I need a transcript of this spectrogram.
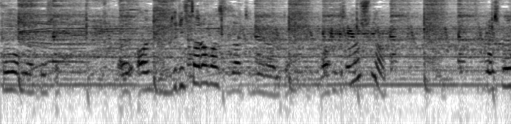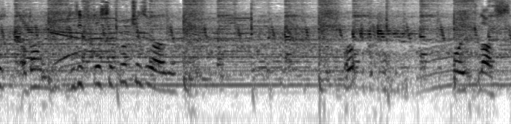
Şuna bak arkadaşlar. Ay, abi drift arabası zaten herhalde. Baksana şuna. Resmen adam driftte sıfır çiziyor abi. Hop. Point last.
